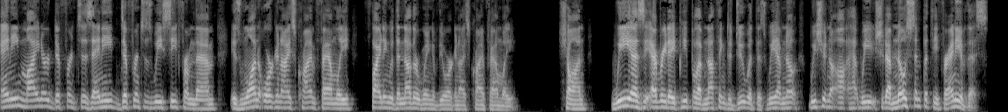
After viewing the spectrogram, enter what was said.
Any minor differences, any differences we see from them is one organized crime family fighting with another wing of the organized crime family. Sean, we as the everyday people have nothing to do with this. We have no, we should not, we should have no sympathy for any of this.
